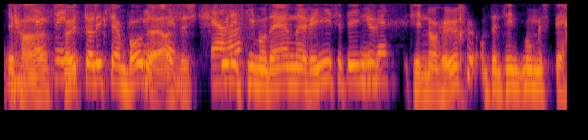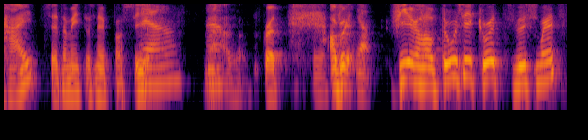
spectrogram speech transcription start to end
Ich habe Fotos gesehen am Boden. Also ist, ja. Gut, jetzt die modernen Riesendinger sind noch höher und dann sind, muss man es beheizen, damit das nicht passiert. Ja. Ja. Also, gut. Aber ja. 4'500, gut, wissen wir jetzt.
